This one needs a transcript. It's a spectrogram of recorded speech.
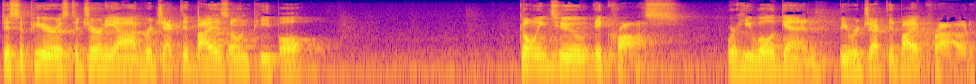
disappears to journey on, rejected by his own people going to a cross where he will again be rejected by a crowd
